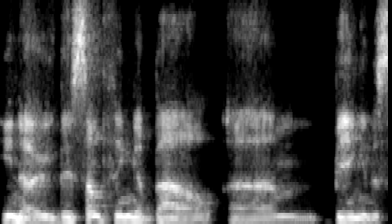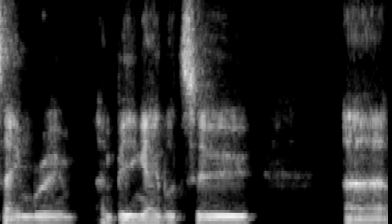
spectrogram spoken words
You know, there's something about um, being in the same room and being able to uh,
